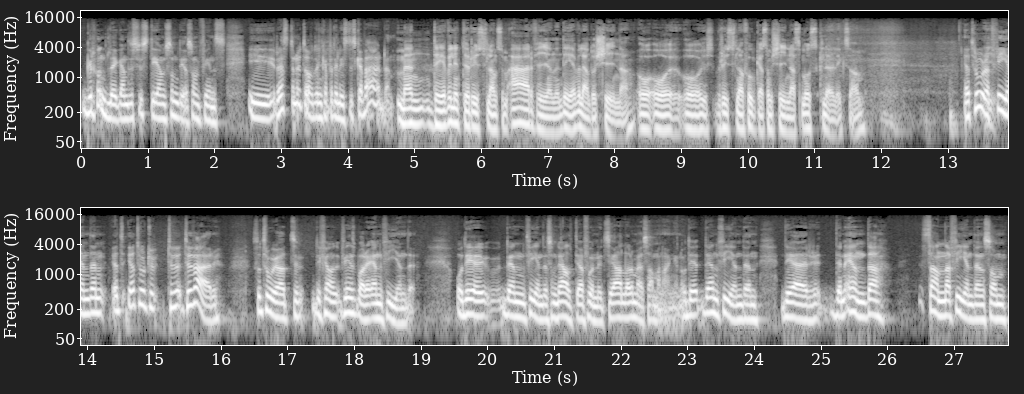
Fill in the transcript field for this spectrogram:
grundläggande system som det som finns i resten av den kapitalistiska världen. Men det är väl inte Ryssland som är fienden, det är väl ändå Kina. Och, och, och Ryssland funkar som Kinas muskler liksom. Jag tror att fienden, jag, jag tror ty, tyvärr, så tror jag att det finns bara en fiende. Och det är den fiende som det alltid har funnits i alla de här sammanhangen. Och det, den fienden, det är den enda sanna fienden som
